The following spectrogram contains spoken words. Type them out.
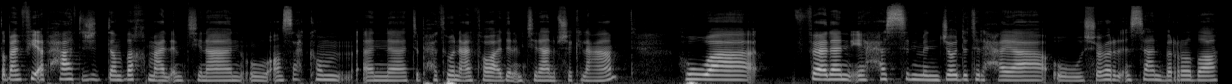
طبعا في أبحاث جدا ضخمة عن الامتنان وأنصحكم أن تبحثون عن فوائد الامتنان بشكل عام. هو فعلا يحسن من جودة الحياة وشعور الإنسان بالرضا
